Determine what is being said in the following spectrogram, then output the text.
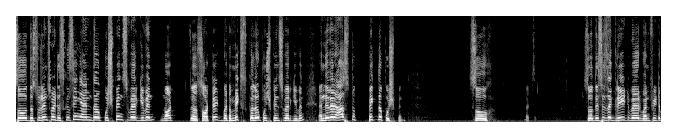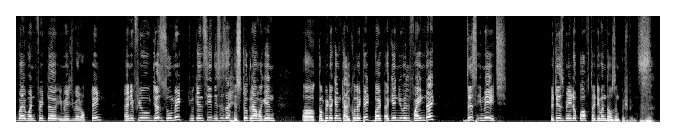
So the students were discussing, and the pushpins were given, not uh, sorted, but a mixed color push pins were given, and they were asked to pick the push pin. So that's it. So this is a grid where one feet by one feet uh, image were obtained. And if you just zoom it, you can see this is a histogram. Again, uh, computer can calculate it, but again you will find that this image, it is made up of 31,000 push pins.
